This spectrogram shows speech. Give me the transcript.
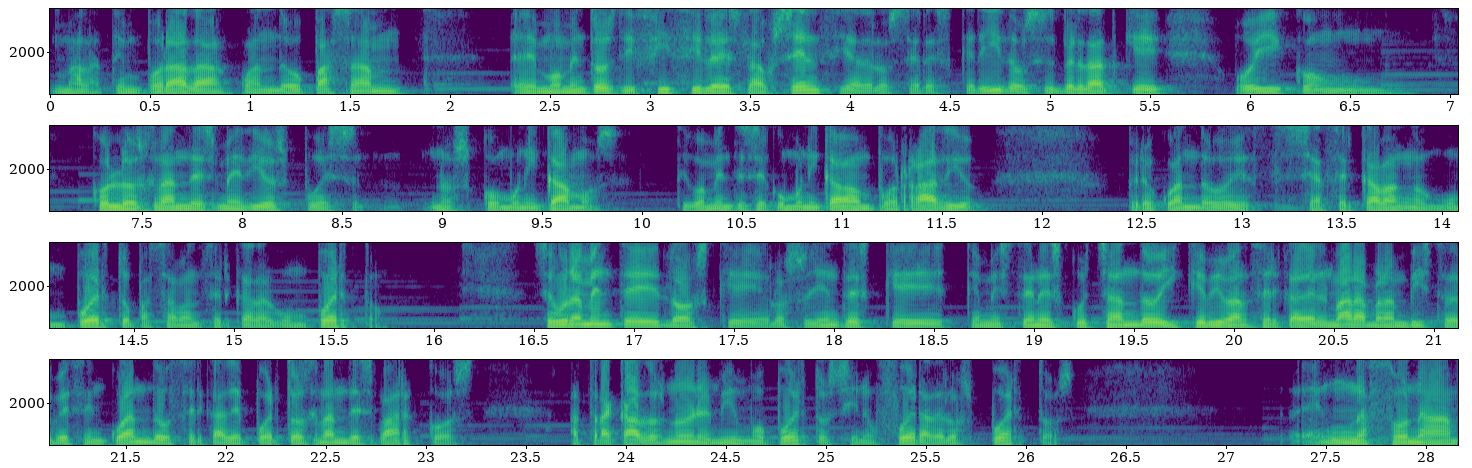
mala temporada, cuando pasan eh, momentos difíciles, la ausencia de los seres queridos. Es verdad que hoy con, los grandes medios pues nos comunicamos. Antiguamente se comunicaban por radio, pero cuando se acercaban a algún puerto, pasaban cerca de algún puerto. Seguramente los, que, los oyentes que, me estén escuchando y que vivan cerca del mar habrán visto de vez en cuando cerca de puertos grandes barcos atracados, no en el mismo puerto, sino fuera de los puertos, en una zona,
